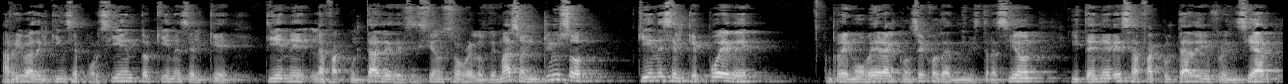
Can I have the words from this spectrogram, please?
arriba del 15%, quién es el que tiene la facultad de decisión sobre los demás o incluso quién es el que puede remover al Consejo de Administración y tener esa facultad de influenciar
